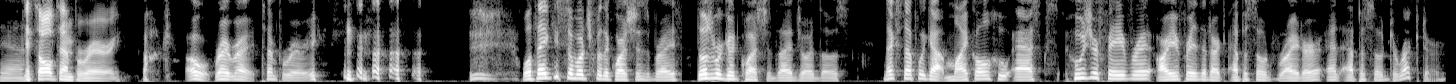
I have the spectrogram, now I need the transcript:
Yeah. It's all temporary. Okay. Oh, right, right. Temporary. well, thank you so much for the questions, Bryce. Those were good questions. I enjoyed those. Next up, we got Michael, who asks, "Who's your favorite Are You Afraid of the Dark episode writer and episode director?"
